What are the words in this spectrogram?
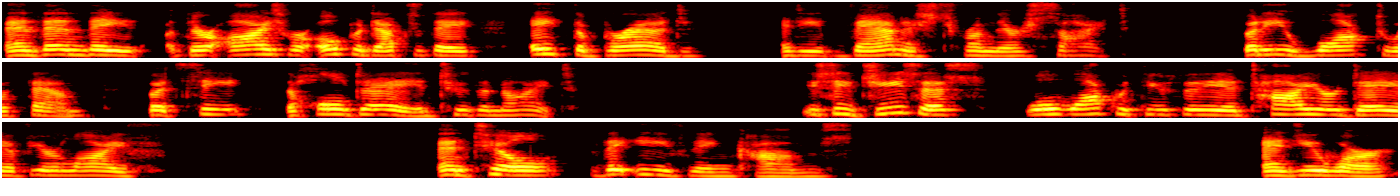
And then they their eyes were opened after they ate the bread and he vanished from their sight. But he walked with them. But see, the whole day into the night. You see, Jesus will walk with you through the entire day of your life until the evening comes and you are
